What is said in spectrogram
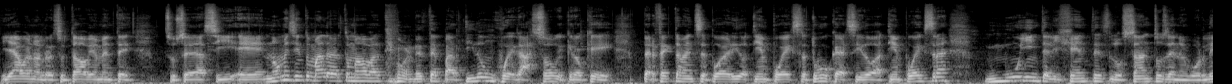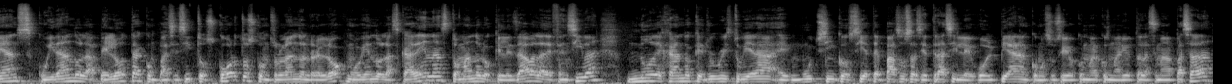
Y ya, bueno, el resultado obviamente sucede así. Eh, no me siento mal de haber tomado Baltimore en este partido. Un juegazo que creo que perfectamente se puede haber ido a tiempo extra. Tuvo que haber sido a tiempo extra. Muy inteligentes los Santos de Nueva Orleans, cuidando la pelota con pasecitos cortos, controlando el reloj, moviendo las cadenas, tomando lo que les daba la defensiva, no dejando que Drew Brees tuviera 5 o 7 pasos hacia atrás y le golpearan como sucedió con Marcos Mariota la semana pasada.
